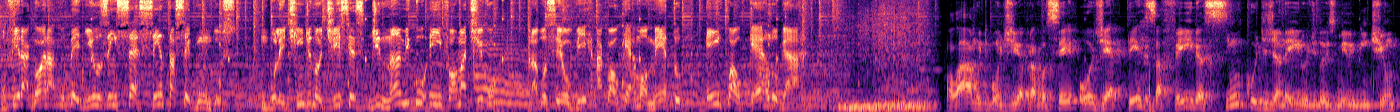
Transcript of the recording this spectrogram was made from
Confira agora o BNews em 60 segundos. Um boletim de notícias dinâmico e informativo para você ouvir a qualquer momento, em qualquer lugar. Olá, muito bom dia para você. Hoje é terça-feira, 5 de janeiro de 2021.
